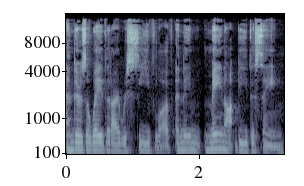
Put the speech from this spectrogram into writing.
and there's a way that I receive love, and they may not be the same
